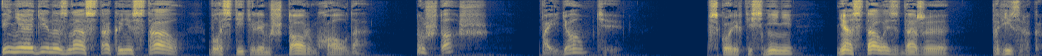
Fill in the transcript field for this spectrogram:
И ни один из нас так и не стал властителем Штормхолда. Ну что ж, пойдемте. Вскоре в теснине не осталось даже призраков.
